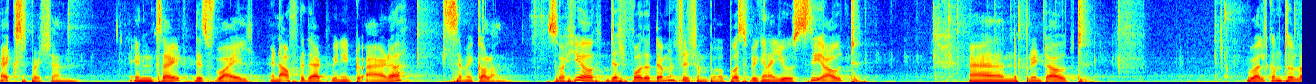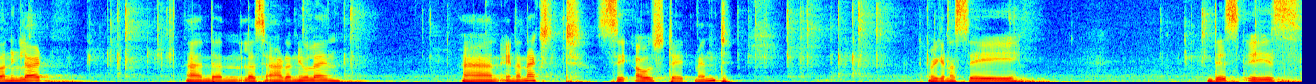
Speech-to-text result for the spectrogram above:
expression inside this while and after that we need to add a semicolon. So here just for the demonstration purpose we're gonna use cout and print out welcome to learning lad and then let's add a new line. And in the next cout statement we're gonna say this is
